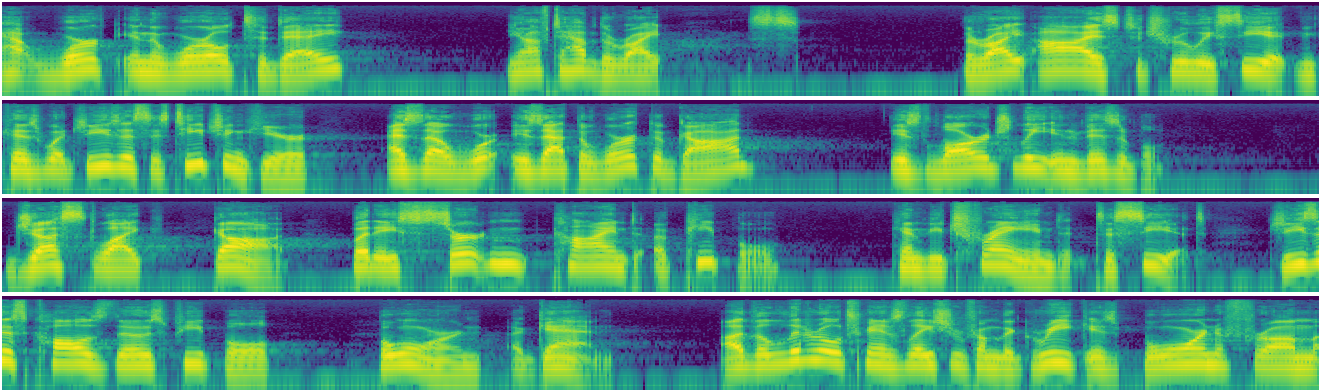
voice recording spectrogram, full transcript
at work in the world today, you have to have the right eyes. The right eyes to truly see it. Because what Jesus is teaching here the wor- is that the work of God is largely invisible, just like God. But a certain kind of people can be trained to see it. Jesus calls those people born again. Uh, the literal translation from the Greek is born from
